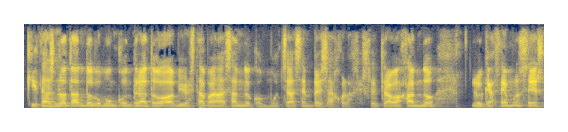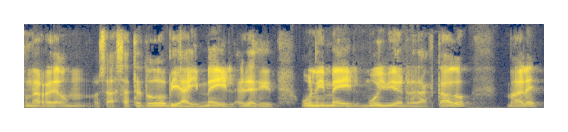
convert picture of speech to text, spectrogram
quizás no tanto como un contrato, a mí me está pasando con muchas empresas con las que estoy trabajando, lo que hacemos es una red, o sea, se hace todo vía email es decir, un email muy bien redactado, ¿vale?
